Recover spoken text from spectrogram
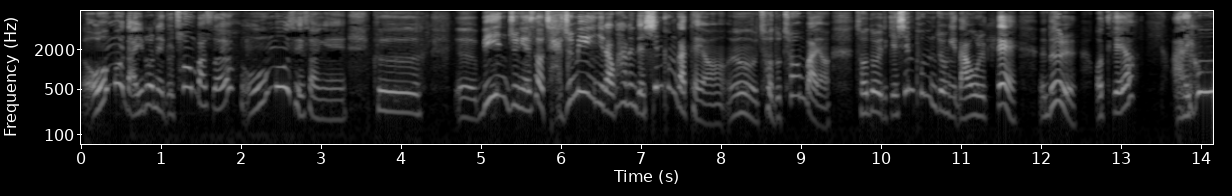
어머, 나 이런 애들 처음 봤어요? 어머, 세상에. 그, 어, 미인 중에서 자주미인이라고 하는데 신품 같아요. 어, 저도 처음 봐요. 저도 이렇게 신품종이 나올 때 늘 어떻게 해요? 아이고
